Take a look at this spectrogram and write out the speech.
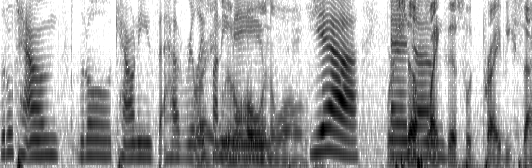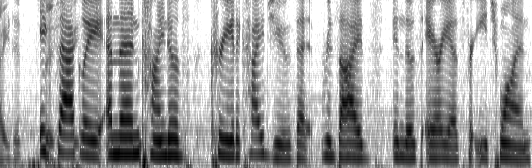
little towns, little counties that have really right. funny Little names. hole in the walls. Yeah, Where and, stuff um, like this would probably be cited. so exactly, and then kind of create a kaiju that resides in those areas for each one.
